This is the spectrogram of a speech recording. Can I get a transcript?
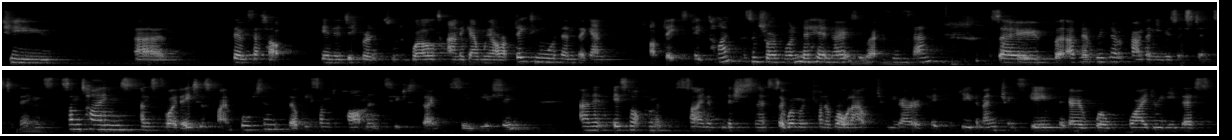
to um, they were set up in a different sort of world. And again, we are updating all of them, but again, updates take time, as I'm sure everyone here knows who works in STEM. So, but I've never, we've never found any resistance to things. Sometimes, and this is why data is quite important, there'll be some departments who just don't see the issue. And it, it's not from a sign of maliciousness. So when we're trying to roll out to new area KPMG, the mentoring scheme, they go, well, why do we need this?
